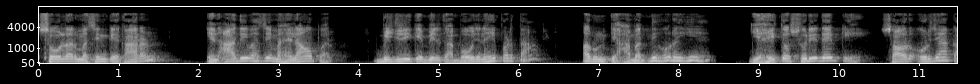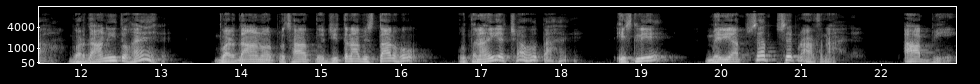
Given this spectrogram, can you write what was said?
सोलर मशीन के कारण इन आदिवासी महिलाओं पर बिजली के बिल का बोझ नहीं पड़ता और उनकी आमदनी हो रही है। यही तो सूर्यदेव की, सौर ऊर्जा का वरदान ही तो है। वरदान और प्रसाद तो जितना विस्तार हो, उतना ही अच्छा होता है। इसलिए मेरी आप सबसे प्रार्थना है, आप भी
